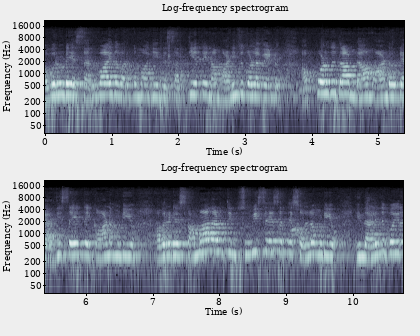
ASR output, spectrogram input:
அவருடைய சர்வாயுத வர்க்கமாகிய இந்த சத்தியத்தை நாம் அணிந்து கொள்ள வேண்டும். அப்பொழுதுதான் நாம் ஆண்டவருடைய அதிசயத்தை காண முடியும். அவருடைய சமாதானத்தின் சுவிசேஷத்தை சொல்ல முடியும். இந்த அழிந்து போகிற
